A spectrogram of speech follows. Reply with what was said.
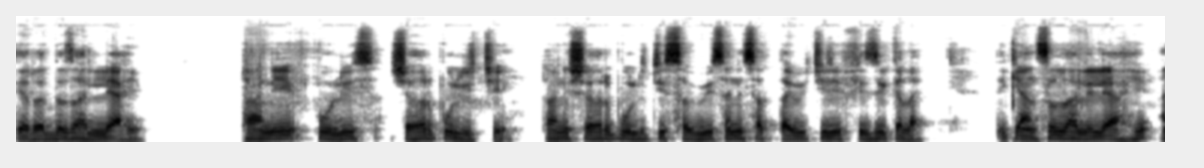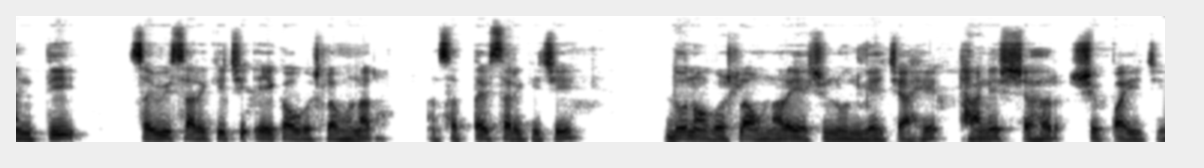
ते रद्द झालेले आहे. ठाणे पोलीस शहर पोलीसची ठाणे शहर पोलीसची सव्वीस आणि सत्तावीसची जी फिजिकल आहे ती कॅन्सल झालेली आहे आणि ती सव्वीस तारखेची एक ऑगस्टला होणार आणि सत्तावीस तारखेची दोन ऑगस्टला होणार याची नोंद घ्यायची आहे ठाणे शहर शिपाईची.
